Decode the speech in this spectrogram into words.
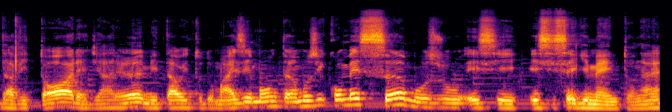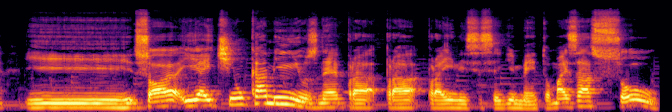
da Vitória, de arame e tal e tudo mais, e montamos e começamos o, esse, esse segmento, né? E só e aí tinham caminhos, né, para ir nesse segmento. Mas a Soul,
